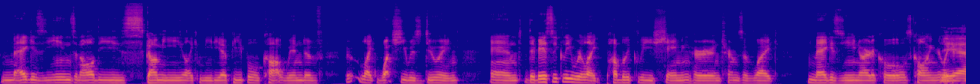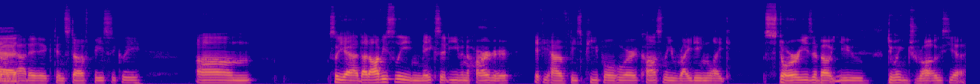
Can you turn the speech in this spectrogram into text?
magazines, and all these scummy like media people caught wind of like what she was doing, and they basically were like publicly shaming her in terms of like magazine articles, calling her like Yeah. a drug addict and stuff, basically. Um, so yeah, that obviously makes it even harder if you have these people who are constantly writing like stories about you doing drugs. Yeah.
